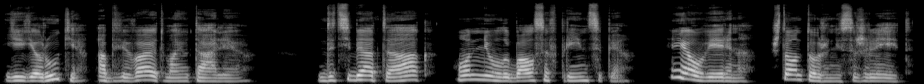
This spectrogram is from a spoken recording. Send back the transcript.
Ее руки обвивают мою талию. Да тебя так, он не улыбался в принципе. Я уверена, что он тоже не сожалеет.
